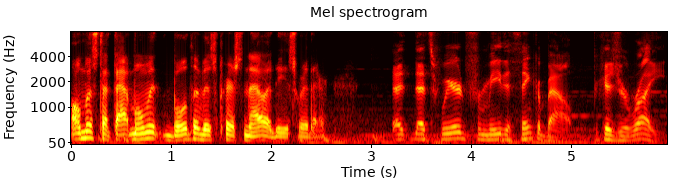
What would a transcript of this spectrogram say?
almost at that moment, both of his personalities were there. That, that's weird for me to think about because you're right.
